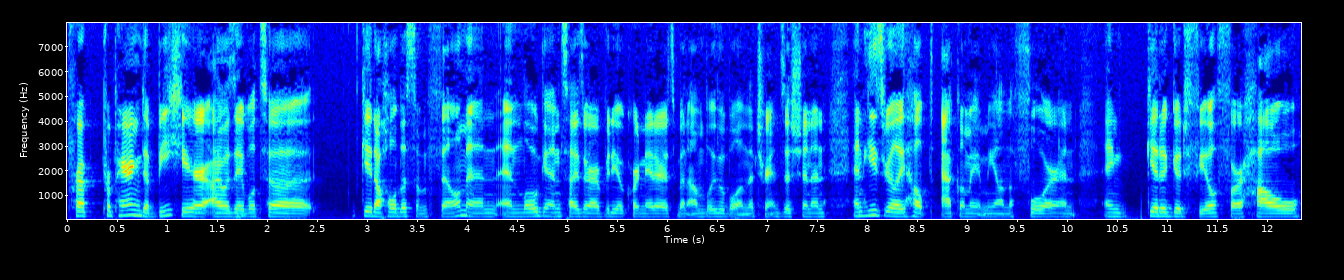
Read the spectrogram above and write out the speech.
prep, preparing to be here. I was able to get a hold of some film and and Logan Sizer, our video coordinator, has been unbelievable in the transition and and he's really helped acclimate me on the floor and and get a good feel for how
